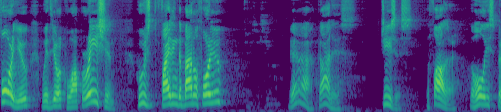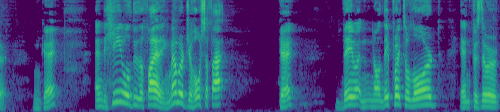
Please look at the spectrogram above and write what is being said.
for you with your cooperation. Who's fighting the battle for you? Yeah, God is. Jesus, the Father, the Holy Spirit. Okay? And He will do the fighting. Remember Jehoshaphat? Okay? They, no, they prayed to the Lord, and because there were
